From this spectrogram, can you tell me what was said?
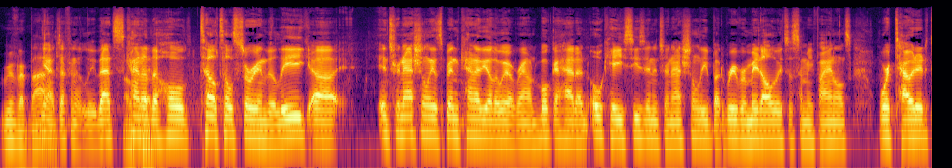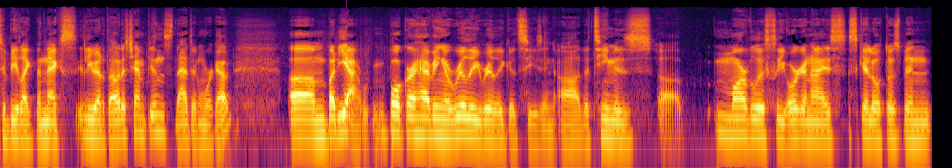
River bad. Yeah, definitely. That's kind of the whole telltale story in the league. Uh, internationally, it's been kind of the other way around. Boca had an okay season internationally, but River made all the way to semifinals. Were touted to be like the next Libertadores champions. That didn't work out. Um, but yeah, Boca are having a really, really good season. Uh, the team is uh, marvelously organized. Schelotto's been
